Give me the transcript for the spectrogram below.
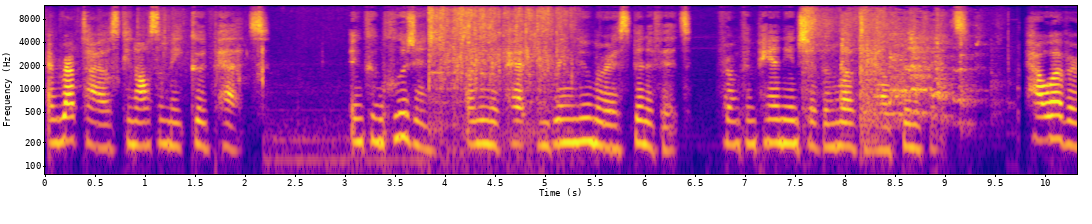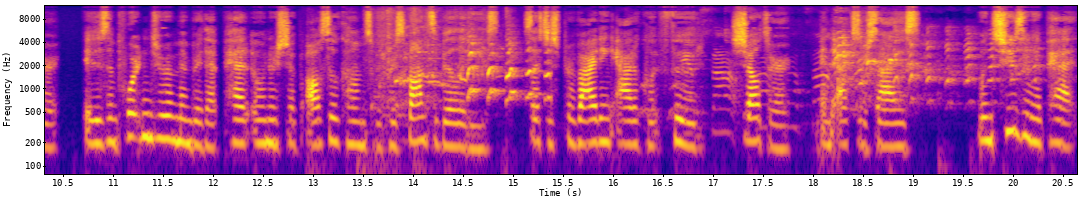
and reptiles can also make good pets. In conclusion, owning a pet can bring numerous benefits, from companionship and love to health benefits. However, it is important to remember that pet ownership also comes with responsibilities, such as providing adequate food, shelter, and exercise. When choosing a pet,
